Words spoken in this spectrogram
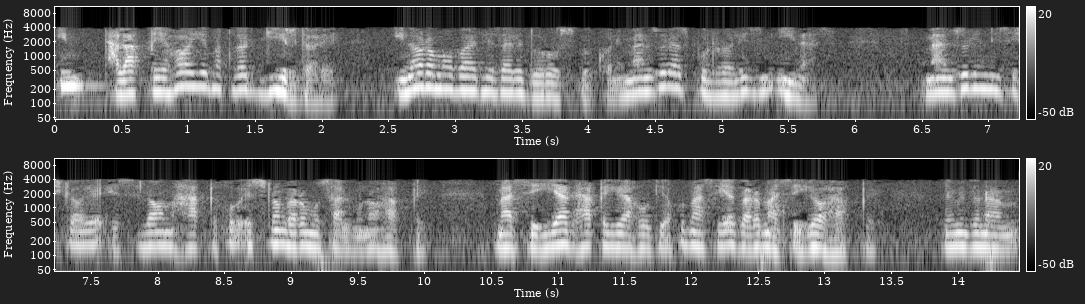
این تلقی های مقدار گیر داره. اینا رو ما باید یه ذره درست بکنیم. منظور از پلورالیزم این است. منظور این نیستش که آیا اسلام حقه خب اسلام برای مسلمان ها حقه. مسیحیت حق یهودی خب مسیحیت برای مسیحی ها حقه. نمی‌دونم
